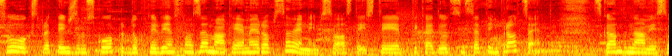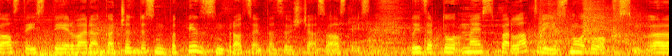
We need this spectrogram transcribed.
sloks pret iekšzemes koproduktu ir viens no zemākajiem Eiropas Savienības valstīs. Tie ir tikai 27%. Skandināvijas valstīs tie ir vairāk kā 40 pat 50% atsevišķās valstīs. Līdz ar to mēs par Latvijas nodokļu uh,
